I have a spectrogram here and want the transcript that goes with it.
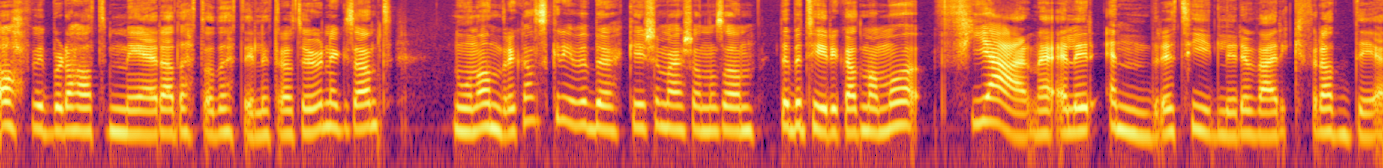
Åh, vi burde hatt mer av dette og dette i litteraturen. ikke sant? Noen andre kan skrive bøker som er sånn og sånn. Det betyr ikke at man må fjerne eller endre tidligere verk for at det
